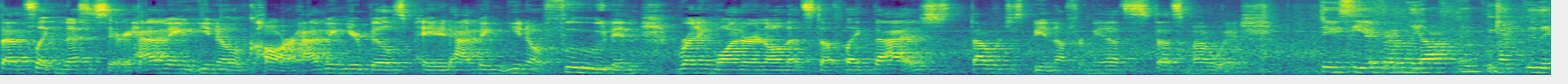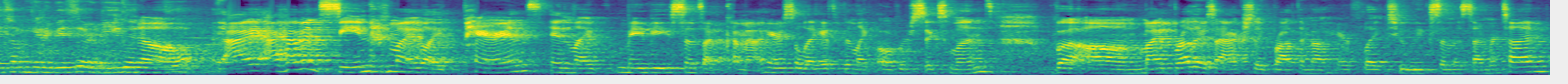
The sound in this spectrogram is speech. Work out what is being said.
that's like necessary having you know a car having your bills paid having you know food and running water and all that stuff like that is that would just be enough for me that's that's my wish do you see your family often? Like, do they come here to visit, or do you? no, I, I haven't seen my like parents in like maybe since I've come out here. So like it's been like over six months. But um, my brothers, I actually brought them out here for like two weeks in the summertime,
